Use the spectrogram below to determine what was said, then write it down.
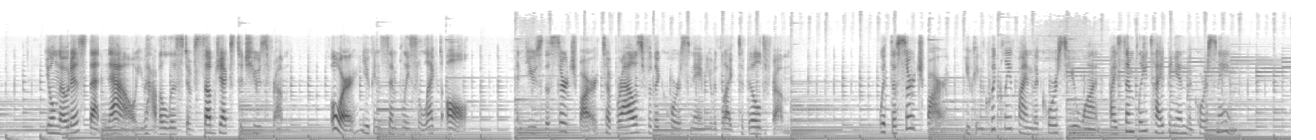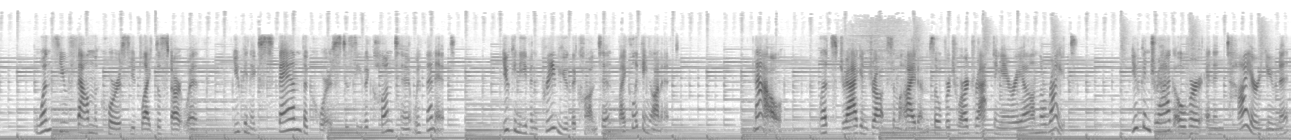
You'll notice that now you have a list of subjects to choose from. Or you can simply select all and use the search bar to browse for the course name you would like to build from. With the search bar, you can quickly find the course you want by simply typing in the course name. Once you've found the course you'd like to start with, you can expand the course to see the content within it. You can even preview the content by clicking on it. Now, let's drag and drop some items over to our drafting area on the right. You can drag over an entire unit,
